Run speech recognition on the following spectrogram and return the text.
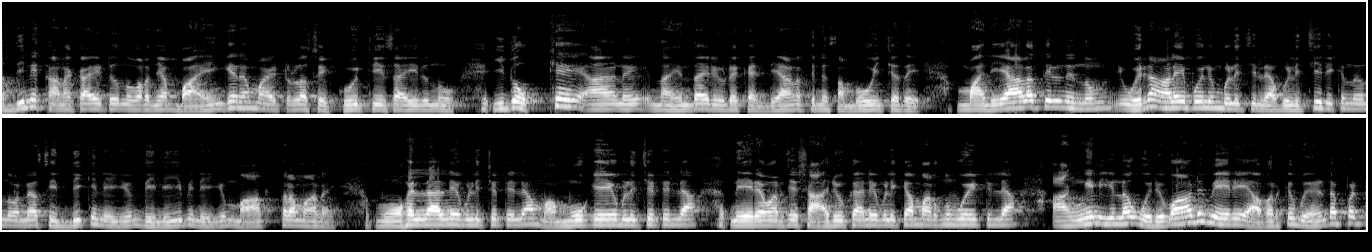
അതിന് കണക്കായിട്ട് എന്ന് പറഞ്ഞാൽ ഭയങ്കരമായിട്ടുള്ള സെക്യൂരിറ്റീസ് ആയിരുന്നു. ഇതൊക്കെ ആണ് നയൻതാരയുടെ കല്യാണത്തിന് സംഭവിച്ചത്. മലയാളത്തിൽ നിന്നും ഒരാളെ പോലും വിളിച്ചില്ല. വിളിച്ചിരിക്കുന്നതെന്ന് പറഞ്ഞാൽ സിദ്ദിഖിനെയും ദിലീപിനെയും മാത്രമാണ്. മോഹൻലാലിനെ വിളിച്ചിട്ടില്ല മമ്മൂക്കയെ വിളിച്ചിട്ടില്ല നേരെ മറിച്ച് ഷാരൂഖ് ഖാനെ വിളിക്കാൻ മറന്നുപോയിട്ടില്ല. അങ്ങനെയുള്ള ഒരുപാട് പേരെ അവർക്ക് വേണ്ടപ്പെട്ട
